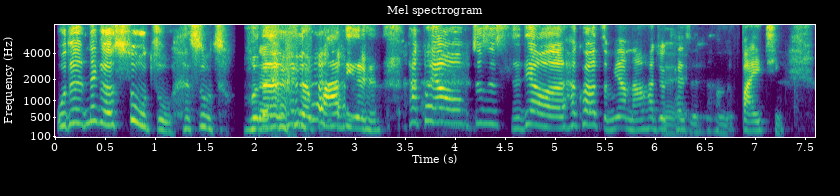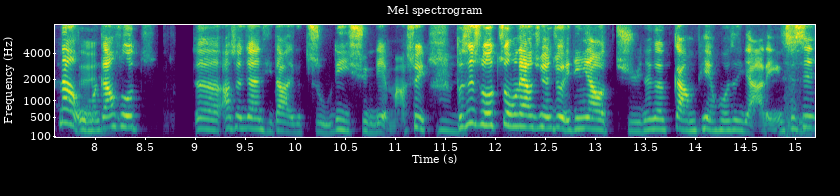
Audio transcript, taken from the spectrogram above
我的那个宿主 宿主，我的那个 body 的人，他快要就是死掉了，他快要怎么样，然后他就开始很 fighting。那我们刚刚说。呃，阿孙教练提到一个主力训练嘛，所以不是说重量训练就一定要举那个杠片或是哑铃，其实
